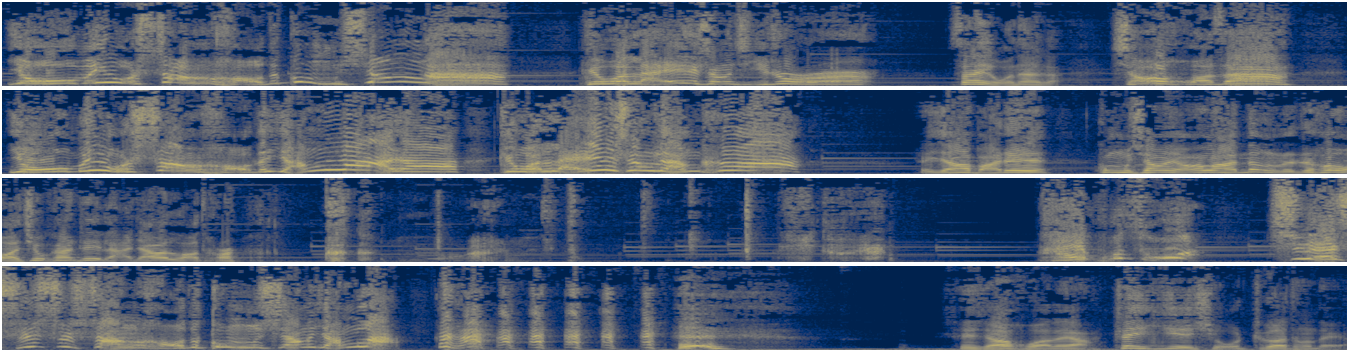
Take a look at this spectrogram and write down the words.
有没有上好的贡香啊？给我来上几柱。再有那个小伙子，有没有上好的洋蜡呀？给我来上两颗。这家伙把这贡香洋蜡弄了之后啊，就看这俩家伙老头儿 还不错，确实是上好的贡香羊了。这小伙子呀，这一宿折腾的呀。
